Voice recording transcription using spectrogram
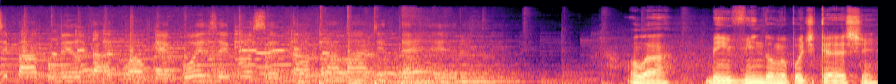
esse papo meu tá qualquer coisa e você tá pra lá de terra. Olá, bem-vindo ao meu podcast.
